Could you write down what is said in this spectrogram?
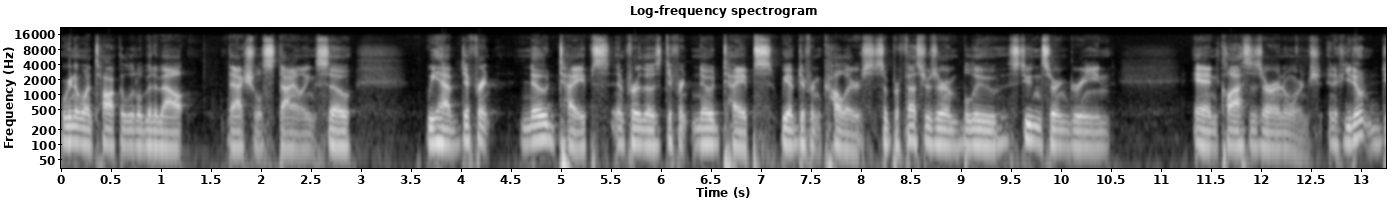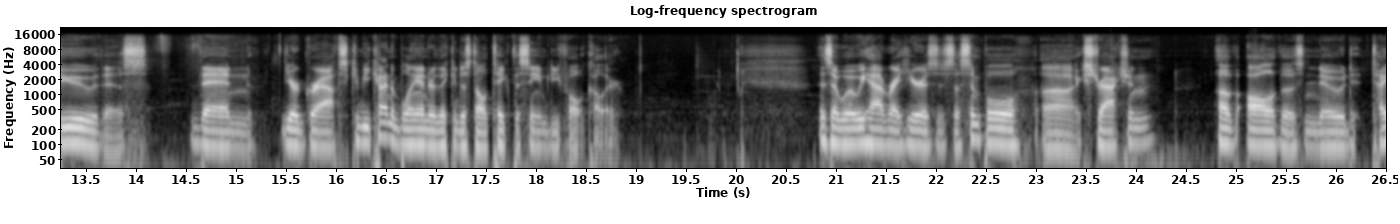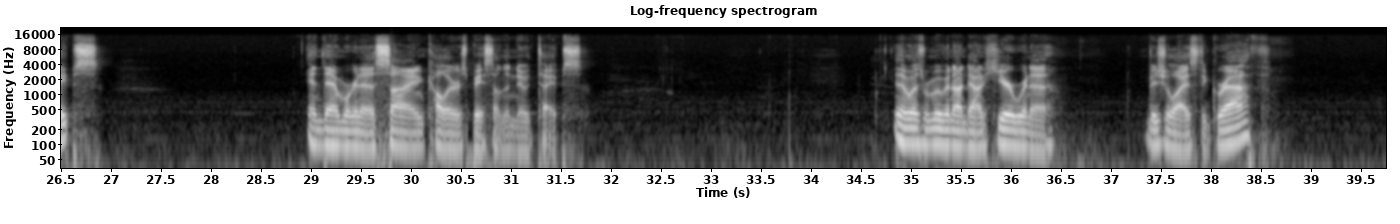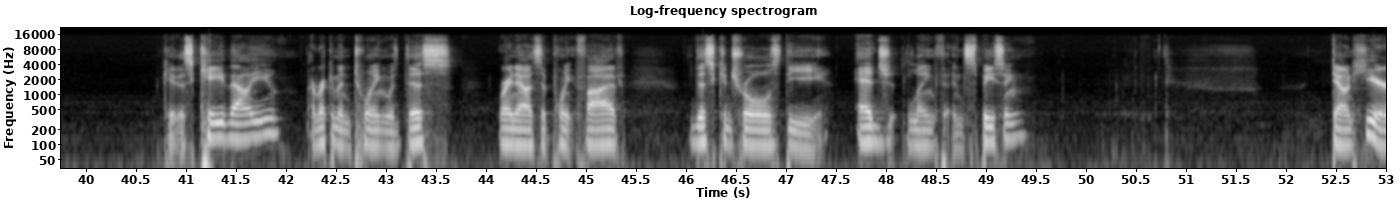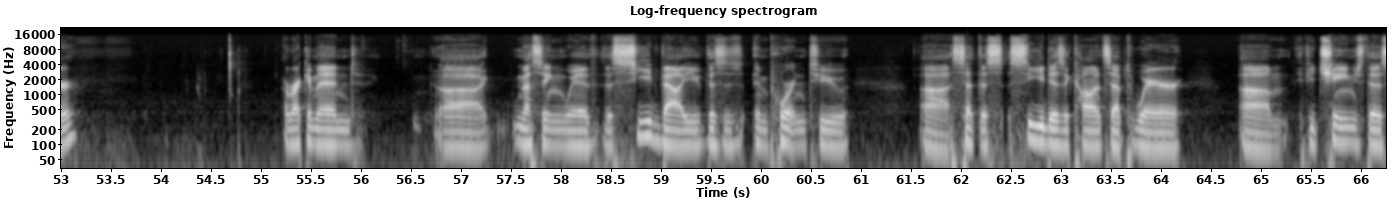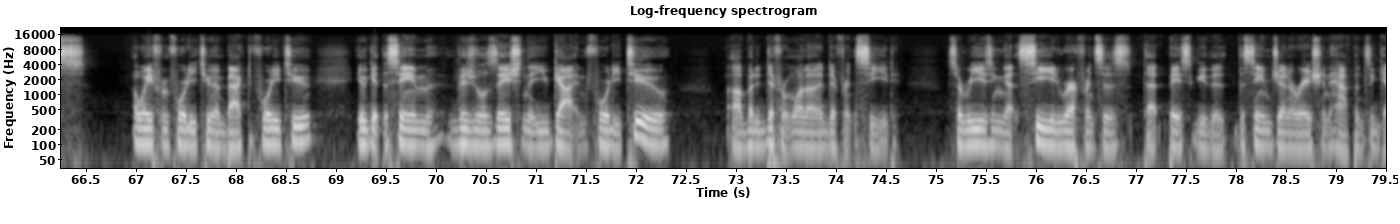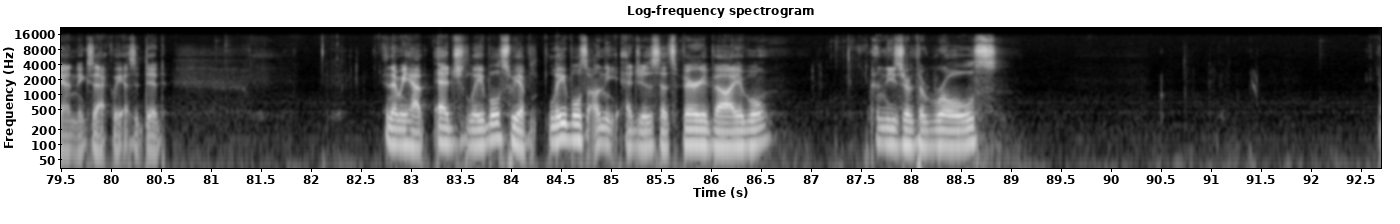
we're going to want to talk a little bit about the actual styling. So we have different node types, and for those different node types, we have different colors. So professors are in blue, students are in green, and classes are in orange. And if you don't do this, then your graphs can be kind of bland or they can just all take the same default color. And so what we have right here is just a simple uh, extraction of all of those node types. And then we're going to assign colors based on the node types. And then as we're moving on down here, we're going to visualize the graph. Okay, this K value, I recommend toying with this. Right now it's at 0.5. This controls the edge length and spacing. Down here, I recommend uh, messing with the seed value. This is important to uh, set this seed as a concept where um, if you change this away from 42 and back to 42, you'll get the same visualization that you got in 42, uh, but a different one on a different seed. So reusing that seed references that basically the, the same generation happens again exactly as it did. And then we have edge labels. So we have labels on the edges. That's very valuable. And these are the roles.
